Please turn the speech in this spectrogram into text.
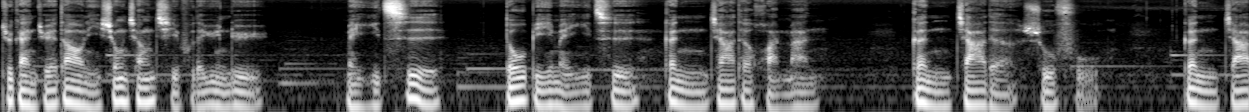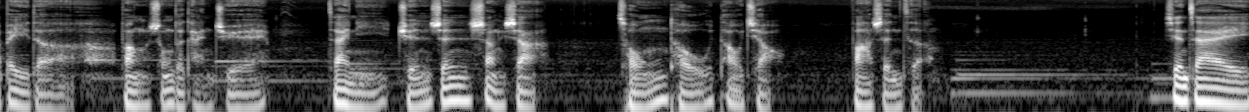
去感觉到你胸腔起伏的韵律，每一次都比每一次更加的缓慢，更加的舒服，更加倍的放松的感觉，在你全身上下，从头到脚。发生着。现在，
